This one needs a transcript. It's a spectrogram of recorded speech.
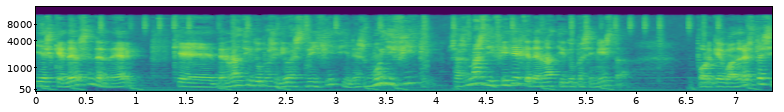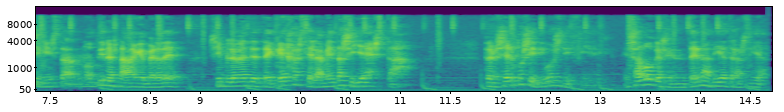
Y es que debes entender que tener una actitud positiva es difícil, es muy difícil. O sea, es más difícil que tener una actitud pesimista. Porque cuando eres pesimista no tienes nada que perder. Simplemente te quejas, te lamentas y ya está. Pero ser positivo es difícil. Es algo que se entrena día tras día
